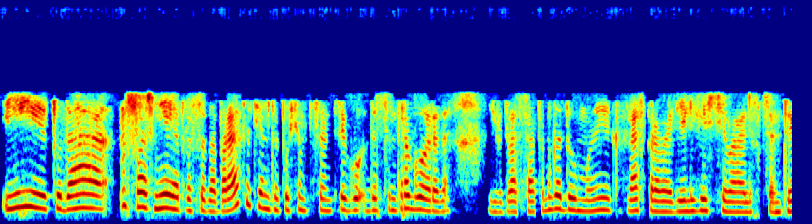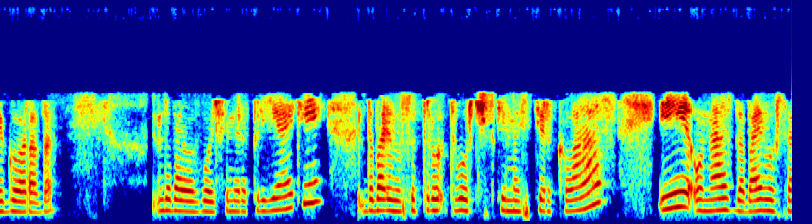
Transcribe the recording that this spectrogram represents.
и туда ну, сложнее просто добраться, чем, допустим, в центре, до центра города. И в двадцатом году мы как раз проводили фестиваль в центре города добавилось больше мероприятий, добавился творческий мастер-класс, и у нас добавился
